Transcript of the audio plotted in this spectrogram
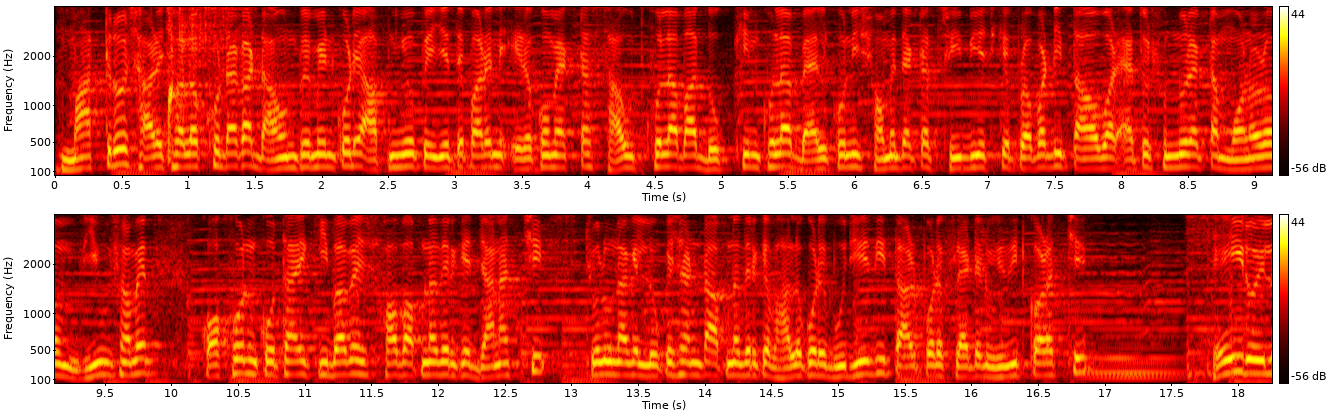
মাত্র সাড়ে ছ লক্ষ টাকা ডাউন পেমেন্ট করে আপনিও পেয়ে যেতে পারেন এরকম একটা সাউথ খোলা বা দক্ষিণ খোলা ব্যালকনি সমেত একটা থ্রি বিএচকে প্রপার্টি তাও আবার এত সুন্দর একটা মনোরম ভিউ সমেত। কখন, কোথায়, কীভাবে সব আপনাদেরকে জানাচ্ছি। চলুন আগে লোকেশানটা আপনাদেরকে ভালো করে বুঝিয়ে দিই, তারপরে ফ্ল্যাটের ভিজিট করাচ্ছি। এই রইল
